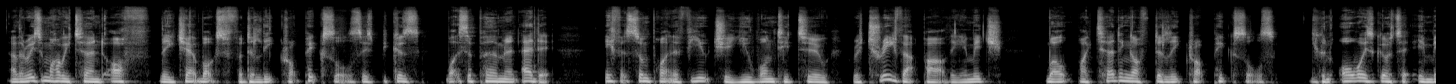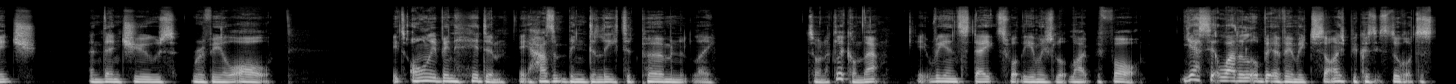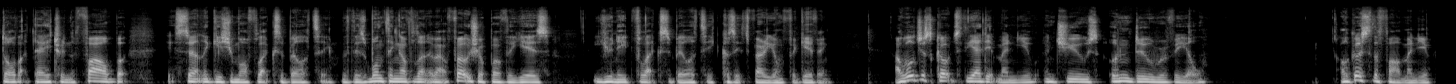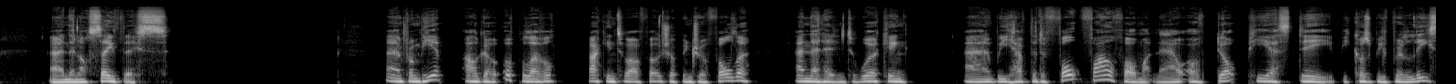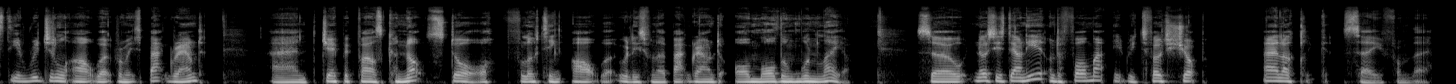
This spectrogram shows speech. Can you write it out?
Now, the reason why we turned off the checkbox for delete crop pixels is because it's a permanent edit. If at some point in the future you wanted to retrieve that part of the image, well, by turning off delete crop pixels, you can always go to image and then choose reveal all. It's only been hidden. It hasn't been deleted permanently. So when I click on that, it reinstates what the image looked like before. Yes, it'll add a little bit of image size because it's still got to store that data in the file, but it certainly gives you more flexibility. If there's one thing I've learned about Photoshop over the years, you need flexibility because it's very unforgiving. I will just go to the edit menu and choose undo reveal. I'll go to the file menu and then I'll save this. And from here, I'll go up a level back into our Photoshop intro folder and then head into working. And we have the default file format now of .psd because we've released the original artwork from its background and JPEG files cannot store floating artwork released from their background or more than one layer. So notice down here under format, it reads Photoshop and I'll click save from there.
